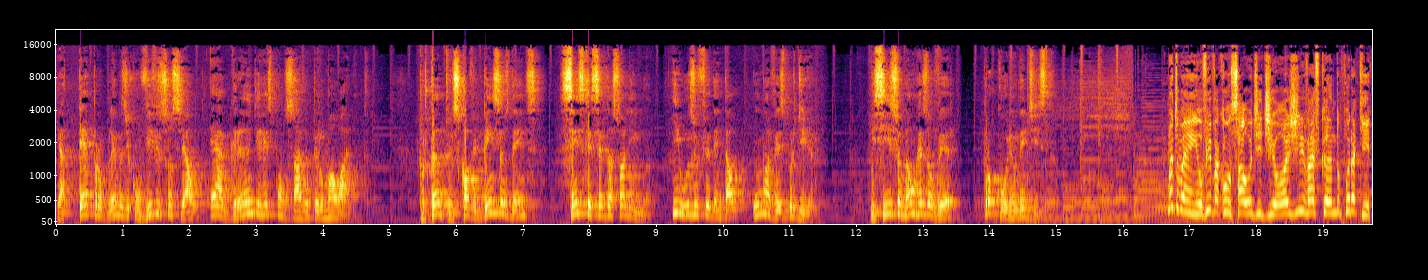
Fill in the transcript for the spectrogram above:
e até problemas de convívio social é a grande responsável pelo mau hálito. Portanto, escove bem seus dentes sem esquecer da sua língua e use o fio dental uma vez por dia. E se isso não resolver, procure um dentista. Muito bem, o Viva com Saúde de hoje vai ficando por aqui.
